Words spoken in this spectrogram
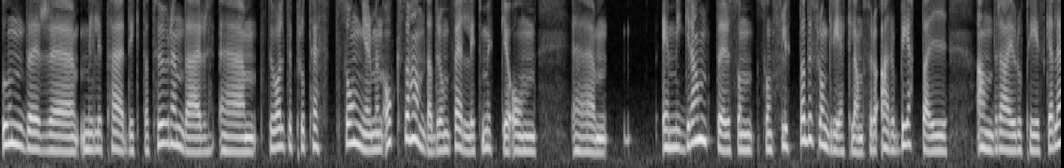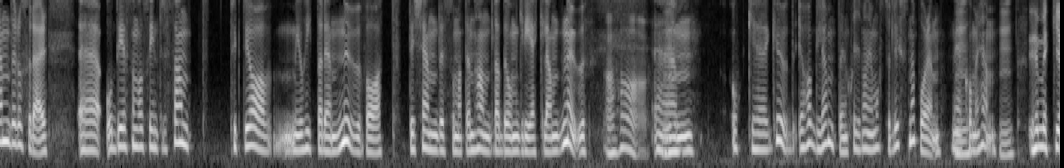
under eh, militärdiktaturen där. ehm, det var lite protestsånger men också handlade de väldigt mycket om ehm, emigranter som, som flyttade från Grekland för att arbeta i andra europeiska länder och sådär. Eh, och det som var så intressant tyckte jag med att hitta den nu var att det kändes som att den handlade om Grekland nu. Aha. Mm. Ehm, och eh, gud, jag har glömt den skivan. Jag måste lyssna på den när Mm. jag kommer hem. Mm. Hur mycket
